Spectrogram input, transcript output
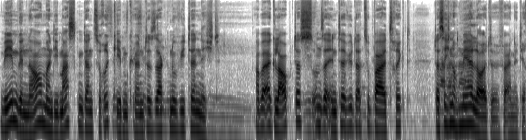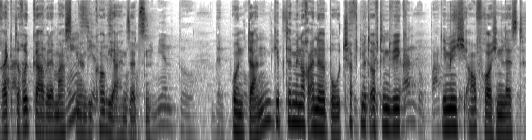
Wem genau man die Masken dann zurückgeben könnte, sagt Novita nicht. Aber er glaubt, dass unser Interview dazu beiträgt, dass sich noch mehr Leute für eine direkte Rückgabe der Masken an die Kogi einsetzen. Und dann gibt er mir noch eine Botschaft mit auf den Weg, die mich aufhorchen lässt.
